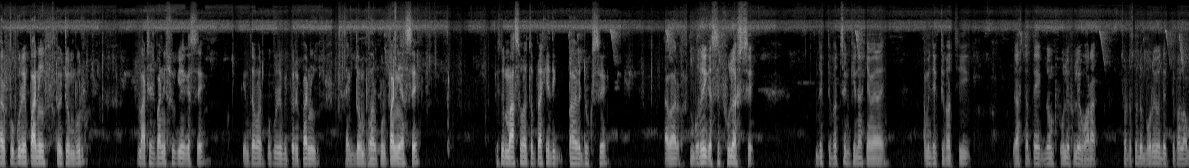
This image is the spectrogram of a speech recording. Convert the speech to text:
আর পুকুরে পানি টইটম্বুর মাঠের পানি শুকিয়ে গেছে, কিন্তু আমার পুকুরের ভিতরে পানি, একদম ভরপুর পানি আছে। কিছু মাছও হয়তো প্রাকৃতিকভাবে ঢুকছে। আবার বড়ই গাছে ফুল আসছে। দেখতে পাচ্ছেন কিনা ক্যামেরায়? আমি দেখতে পাচ্ছি গাছটাতে একদম ফুলে ফুলে ভরা। ছোট ছোট বড়ইও দেখতে পেলাম।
